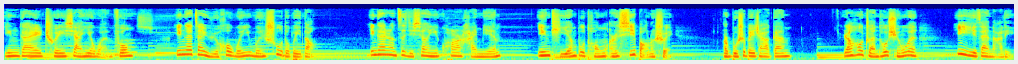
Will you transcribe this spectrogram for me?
应该吹夏夜晚风，应该在雨后闻一闻树的味道，应该让自己像一块海绵，因体验不同而吸饱了水，而不是被榨干，然后转头询问，意义在哪里？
